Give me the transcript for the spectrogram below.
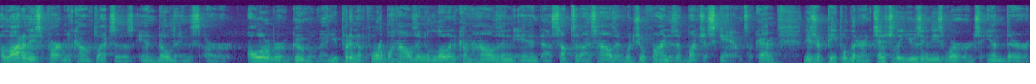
a lot of these apartment complexes and buildings are all over Google, man. You put in affordable housing, low income housing, and uh, subsidized housing, what you'll find is a bunch of scams, okay? These are people that are intentionally using these words in their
